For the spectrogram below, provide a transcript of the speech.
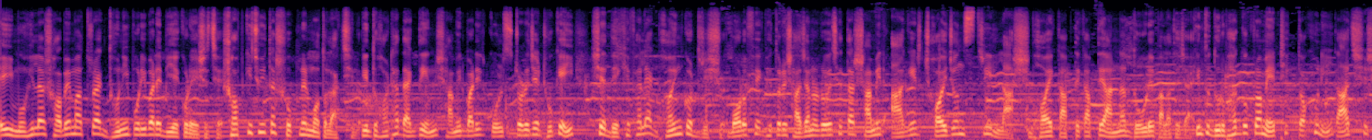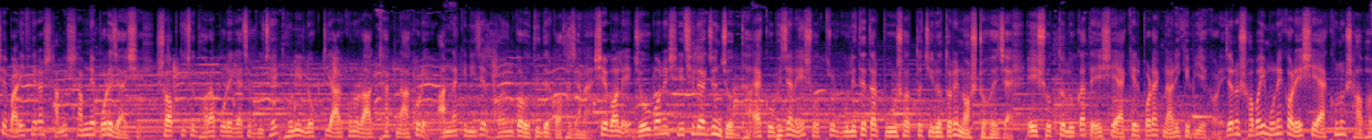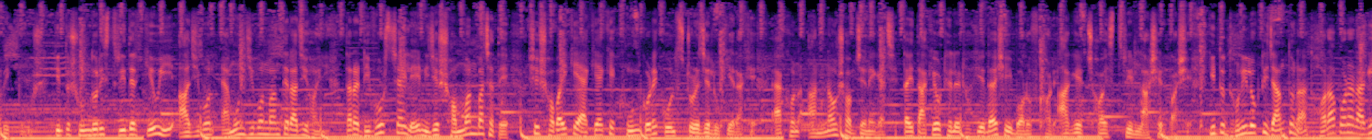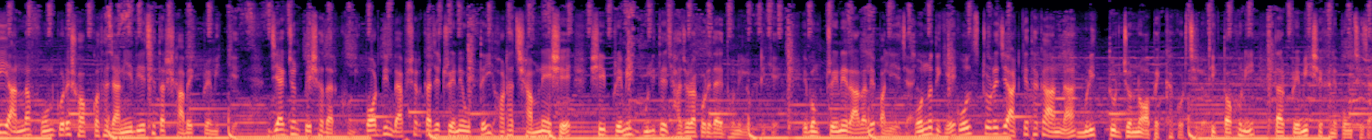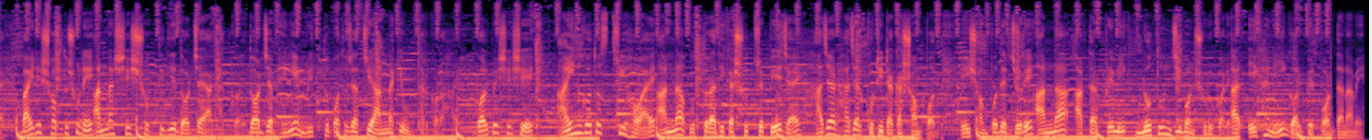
এই মহিলা সবেমাত্র এক ধনী পরিবারে বিয়ে করে এসেছে। সবকিছুই তার স্বপ্নের মতো লাগছিল। কিন্তু হঠাৎ একদিন স্বামীর বাড়ির কোল্ড স্টোরেজে ঢুকেই সে দেখে ফেলে এক ভয়ঙ্কর দৃশ্য। বরফের ভেতরে সাজানো রয়েছে তার স্বামীর আগের ছয়জন স্ত্রীর লাশ। ভয় কাঁপতে কাঁপতে আন্না দৌড়ে পালাতে যায়। কিন্তু দুর্ভাগ্যক্রমে ঠিক তখনই কাজ শেষে বাড়ি ফেরা স্বামীর সামনে পড়ে যায় সে। সবকিছু ধরা পড়ে গেছে বুঝে ধনী লোকটি আর কোনো রাগঢাক না করে আন্নাকে নিজের ভয়ঙ্কর অতীতের কথা জানায়। সে বলে, যৌবনে সে ছিল একজন যোদ্ধা। এক অভিযানে শত্রুর গুলিতে তার পুরুষত্ব চিরতরে নষ্ট হয়ে যায়। এই সত্য লুকাতে সে একের পর এক নারীকে বিয়ে করে। যেন সবাই মনে করে সে এখনও স্বাভাবিক পুরুষ। কিন্তু সুন্দরী স্ত্রীদের কেউই আজীবন এমন জীবন মানতে রাজি হয়নি। তারা ডিভোর্স চাইলে নিজের সম্মান বাঁচাতে সে সবাইকে একে একে খুন করে কোল্ড স্টোরেজে লুকিয়ে রাখে। এখন আন্নাও সব জেনে গেছে, তাই তাকেও ঠেলে ঢুকিয়ে দেয় সেই বরফ ঘরে। আগের ছয় স্ত্রীর লাশের পাশে। কিন্তু ধনী লোকটি জানতো না, ধরা পড়ার আগেই আন্না ফোন করে সব কথা জানিয়ে দিয়েছে তার সাবেক প্রেমিককে, যে একজন পেশাদার খুনি। পরদিন ব্যবসার কাজে ট্রেনে উঠতেই হঠাৎ সামনে এসে সেই প্রেমিক গুলিতে ঝাঁঝরা করে দেয় ধনী লোকটিকে এবং ট্রেনের আড়ালে পালিয়ে যায়। অন্যদিকে কোল্ড স্টোরেজে আটকে থাকা আন্না মৃত্যুর জন্য অপেক্ষা করছিল। ঠিক তখনই তার প্রেমিক সেখানে পৌঁছে যায়। বাইরের শব্দ শুনে আন্না শেষ শক্তি দিয়ে দরজায় আঘাত করে। দরজা ভেঙে মৃত্যু পথযাত্রী আন্নাকে উদ্ধার করা হয়। গল্পের শেষে আইনগত স্ত্রী হওয়ায় আন্না উত্তরাধিকার সূত্রে পেয়ে যায় হাজার হাজার কোটি টাকা সম্পদ। এই সম্পদের জোরে আন্না আর তার প্রেমিক নতুন জীবন শুরু করে, আর এখানেই গল্পের পর্দা নামে।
